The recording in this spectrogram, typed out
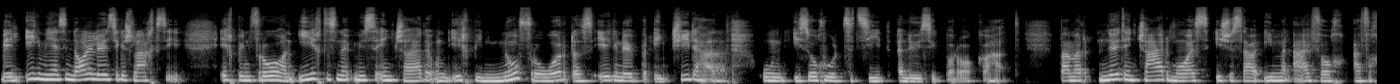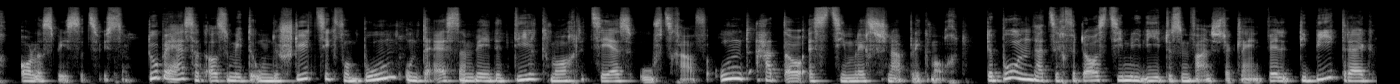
Weil irgendwie sind alle Lösungen schlecht gewesen. Ich bin froh, dass ich das nicht entscheiden und ich bin noch froher, dass irgendjemand entschieden hat und in so kurzer Zeit eine Lösung parat hat. Wenn man nicht entscheiden muss, ist es auch immer einfach, einfach alles besser zu wissen. Die UBS hat also mit der Unterstützung vom Bund und der SMB den Deal gemacht, CS aufzukaufen und hat da ein ziemliches Schnäppchen gemacht. Der Bund hat sich für das ziemlich weit aus dem Fenster gelehnt, weil die Beiträge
